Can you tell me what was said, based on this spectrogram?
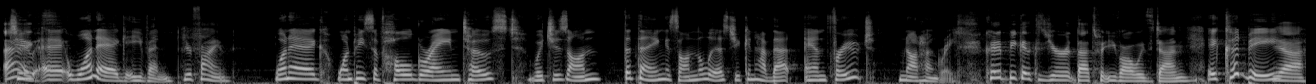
two, Eggs. uh, one egg even, You're fine. One egg, one piece of whole grain toast, which is on the thing, it's on the list. You can have that, and fruit. Not hungry. Could it be because you're that's what you've always done? It could be. Yeah.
